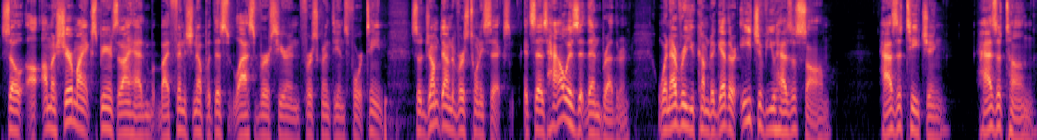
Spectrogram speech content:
So uh, I'm going to share my experience that I had by finishing up with this last verse here in 1 Corinthians 14. So jump down to verse 26. It says, "How is it then, brethren, whenever you come together, each of you has a psalm, has a teaching, has a tongue,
